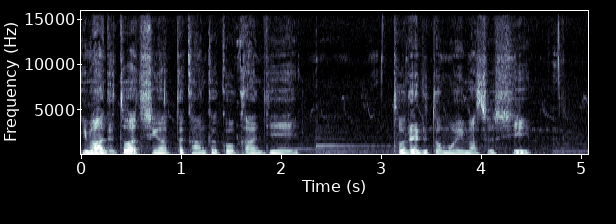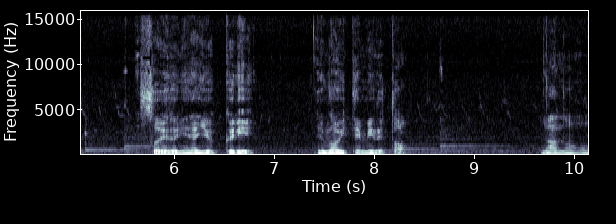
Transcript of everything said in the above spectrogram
今までとは違った感覚を感じ取れると思いますしそういうふうにねゆっくり動いてみるとあの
